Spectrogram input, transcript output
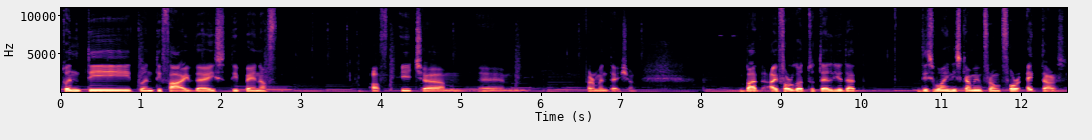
20, 25 days, depend of of each um, um, fermentation. But I forgot to tell you that this wine is coming from four hectares,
